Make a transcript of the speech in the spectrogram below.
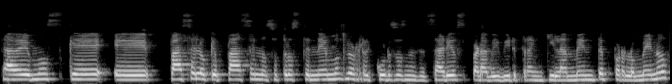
sabemos que eh, pase lo que pase, nosotros tenemos los recursos necesarios para vivir tranquilamente, por lo menos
